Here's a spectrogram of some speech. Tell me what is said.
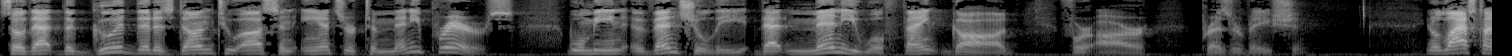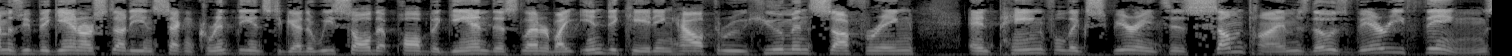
so that the good that is done to us in answer to many prayers will mean eventually that many will thank God for our preservation. You know, last time as we began our study in Second Corinthians together, we saw that Paul began this letter by indicating how through human suffering and painful experiences, sometimes those very things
